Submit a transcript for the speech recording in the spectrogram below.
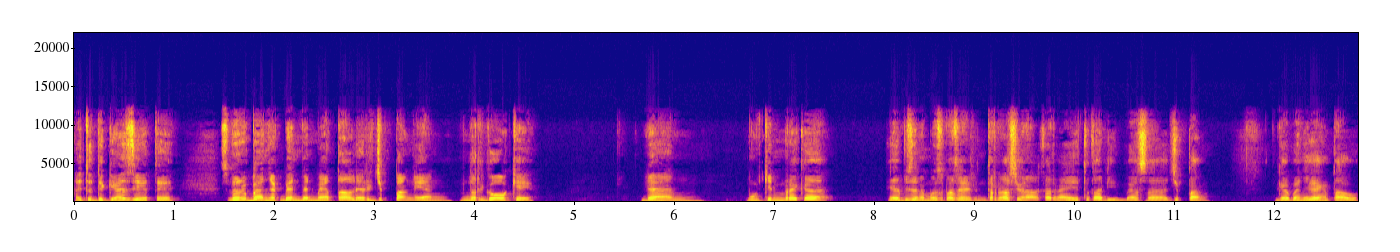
itu The Gazette. Sebenarnya banyak band-band metal dari Jepang yang menurut gue oke. Okay. dan mungkin mereka nggak bisa nemu pasar internasional karena ya itu tadi bahasa Jepang nggak banyak yang tahu.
